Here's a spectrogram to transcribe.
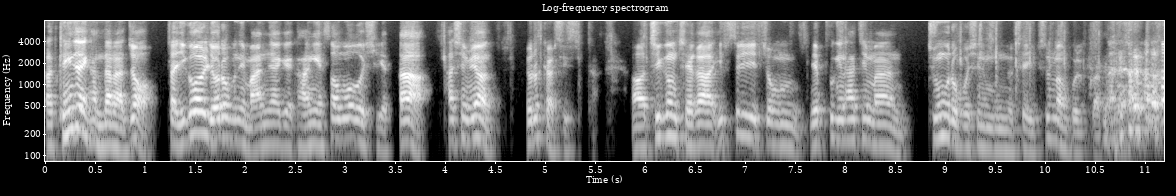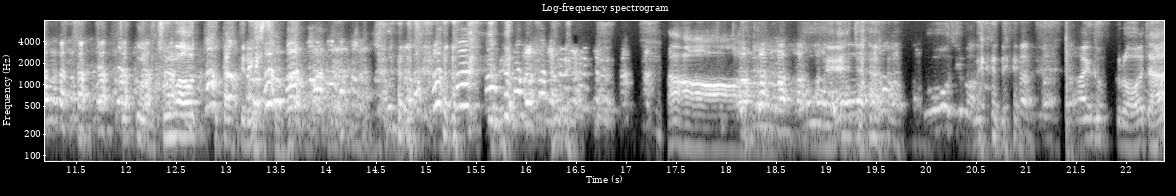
자, 굉장히 간단하죠. 자, 이걸 여러분이 만약에 강의에 써먹으시겠다 하시면 이렇게 할 수 있습니다. 어, 지금 제가 입술이 좀 예쁘긴 하지만 줌으로 보시는 분들 제 입술만 보일 것 같아요. 조금 줌아웃 부탁드리겠습니다. 아, 네. 자, 오 대박. 네. 아이고 부끄러워. 자,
